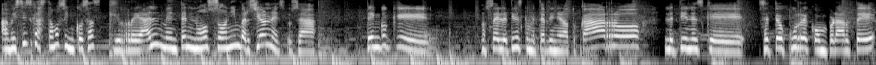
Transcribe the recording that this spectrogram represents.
a veces gastamos en cosas que realmente no son inversiones, o sea, tengo que no sé, le tienes que meter dinero a tu carro, le tienes que, se te ocurre comprarte,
